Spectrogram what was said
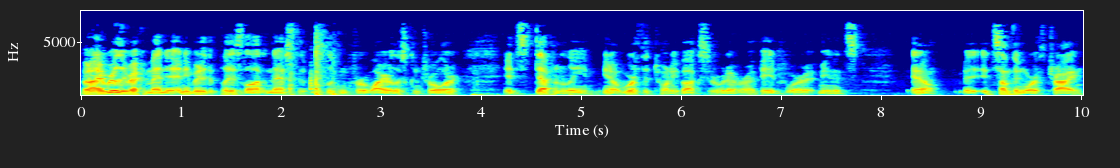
But I really recommend it. Anybody that plays a lot of NES that was looking for a wireless controller, it's definitely you know worth it. Twenty bucks or whatever I paid for it. I mean, it's you know it's something worth trying.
